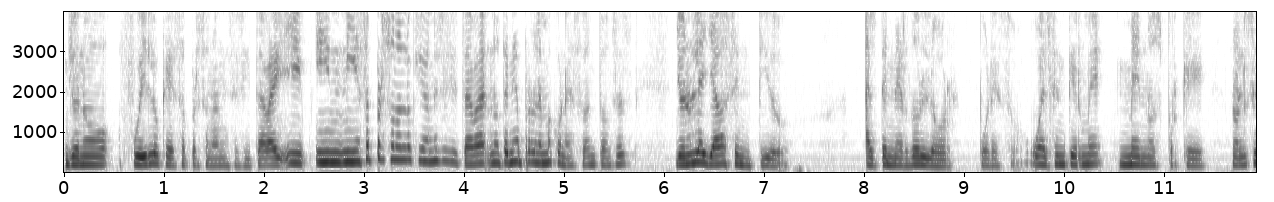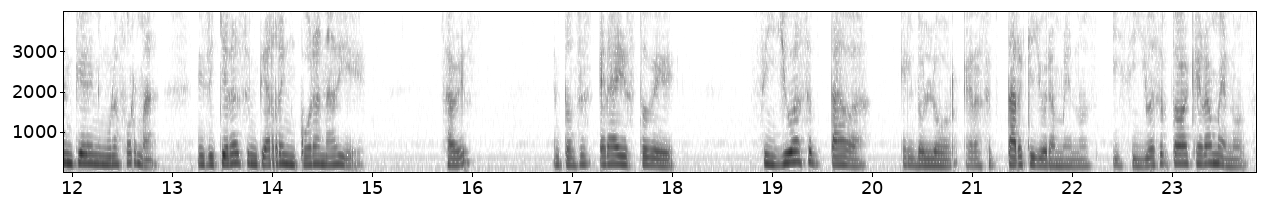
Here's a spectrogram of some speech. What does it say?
yo no fui lo que esa persona necesitaba y, ni esa persona lo que yo necesitaba, no tenía problema con eso, entonces yo no le hallaba sentido al tener dolor por eso o al sentirme menos porque no lo sentía de ninguna forma, ni siquiera sentía rencor a nadie, ¿sabes? Entonces era esto de, si yo aceptaba el dolor, era aceptar que yo era menos, y si yo aceptaba que era menos,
